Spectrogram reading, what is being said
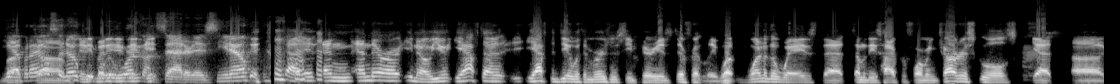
yeah, but I also um, know people but who it- work it- on it- Saturdays. You know, yeah, it, and and there are you know you, you have to you have to deal with emergency periods differently. What one of the ways that some of these high performing charter schools get uh,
